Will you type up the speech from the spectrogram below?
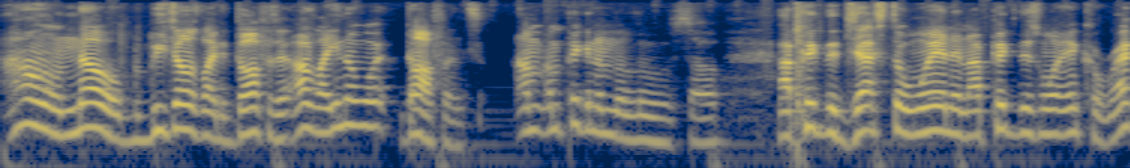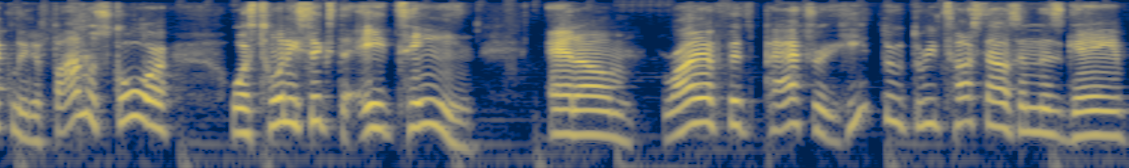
I don't know. But B Jones like the Dolphins. I was like, you know what? Dolphins. I'm, I'm picking them to lose. So I picked the Jets to win, and I picked this one incorrectly. The final score was 26 to 18, and um Ryan Fitzpatrick he threw three touchdowns in this game.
